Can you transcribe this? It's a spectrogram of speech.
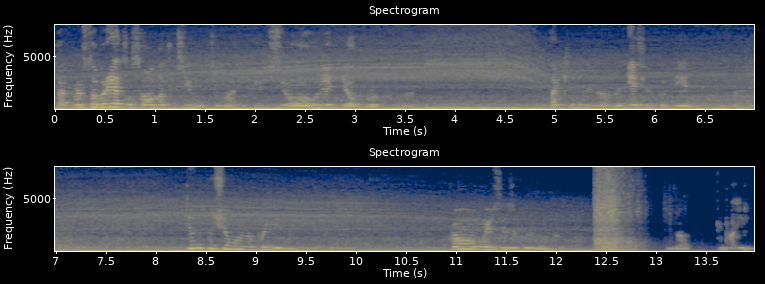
Так, просто врезался, он откинулся нафиг, и все, улетел просто нафиг. Ну так ему не надо, нефиг тут ездить. Где тут еще можно поездить? По-моему, мы здесь были уже. Да. Блин.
